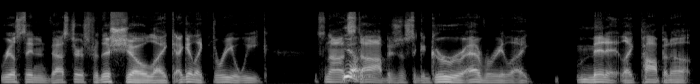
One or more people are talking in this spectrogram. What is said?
real estate investors for this show. Like I get like three a week. It's nonstop. Yeah. It's just like a guru every like minute, like popping up.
